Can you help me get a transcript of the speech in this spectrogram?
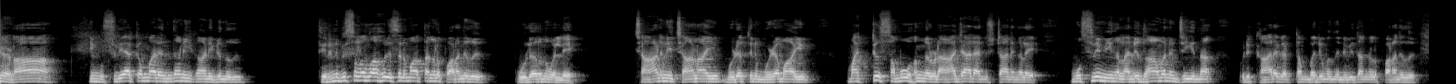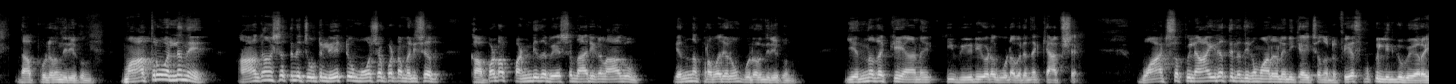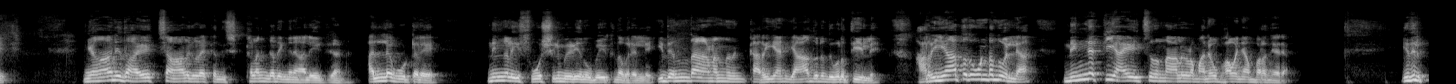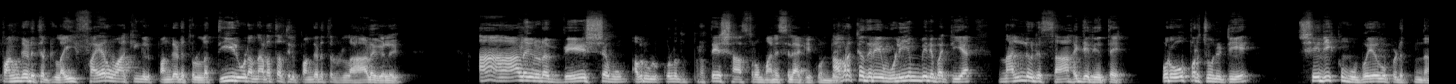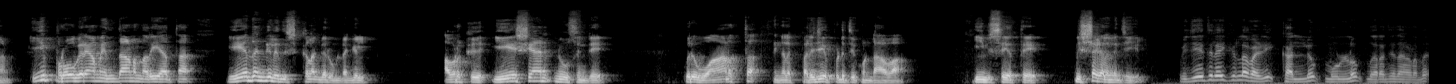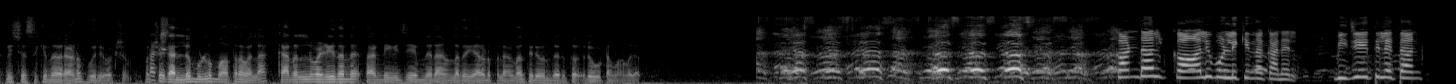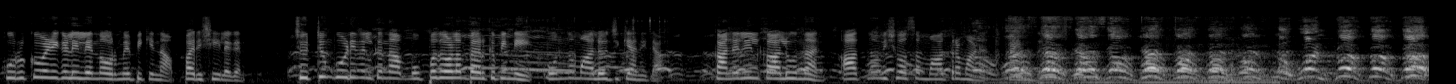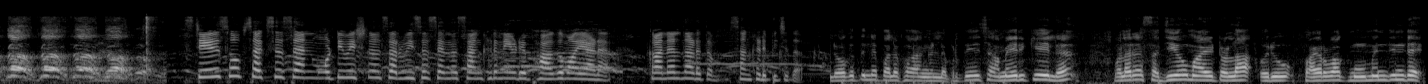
ഷെടാ ഈ മുസ്ലിയാക്കന്മാർ എന്താണ് ഈ കാണിക്കുന്നത്? തിരുനബി സല്ലാഹു അലൈഹി വസല്ലമ തങ്ങൾ പറഞ്ഞത് പുലർന്നുവല്ലേ? ചാണിന് ചാണായും മുഴത്തിന് മുഴമായും മറ്റു സമൂഹങ്ങളുടെ ആചാരാനുഷ്ഠാനങ്ങളെ മുസ്ലിമീങ്ങൾ അനുധാവനം ചെയ്യുന്ന ഒരു കാലഘട്ടം വരുമെന്ന് നിവിധങ്ങൾ പറഞ്ഞത് ഇതാ പുലർന്നിരിക്കുന്നു. മാത്രമല്ലെന്നേ ആകാശത്തിന്റെ ചുവട്ടിൽ ഏറ്റവും മോശപ്പെട്ട മനുഷ്യർ കപട പണ്ഡിത വേഷധാരികളാകും എന്ന പ്രവചനവും പുലർന്നിരിക്കുന്നു. എന്നതൊക്കെയാണ് ഈ വീഡിയോയുടെ കൂടെ വരുന്ന ക്യാപ്ഷൻ വാട്സപ്പിൽ ആയിരത്തിലധികം ആളുകൾ എനിക്ക് അയച്ചു തന്നിട്ടുണ്ട് ഫേസ്ബുക്കിൽ ലിങ്ക് വേറെ. ഞാനിത് അയച്ച ആളുകളെയൊക്കെ നിഷ്കളങ്കത ഇങ്ങനെ ആലോചിക്കുകയാണ്. അല്ല കൂട്ടരെ നിങ്ങൾ ഈ സോഷ്യൽ മീഡിയ ഉപയോഗിക്കുന്നവരല്ലേ? ഇതെന്താണെന്ന് നിങ്ങൾക്ക് അറിയാൻ യാതൊരു നിവൃത്തിയില്ലേ? അറിയാത്തത് കൊണ്ടൊന്നുമല്ല നിങ്ങൾക്ക് ഈ അയച്ചു തന്ന ആളുകളുടെ മനോഭാവം ഞാൻ പറഞ്ഞുതരാം. ഇതിൽ പങ്കെടുത്തിട്ടുള്ള ഈ ഫയർ വാക്കിങ്ങിൽ പങ്കെടുത്തുള്ള തീയിലൂടെ നടത്തത്തിൽ പങ്കെടുത്തിട്ടുള്ള ആളുകൾ ആ ആളുകളുടെ വേഷവും അവർ ഉൾക്കൊള്ളുന്ന പ്രത്യയശാസ്ത്രവും മനസ്സിലാക്കിക്കൊണ്ട് അവർക്കെതിരെ ഒളിയമ്പിന് പറ്റിയ നല്ലൊരു സാഹചര്യത്തെ ഒരു ഓപ്പർച്യൂണിറ്റിയെ ശരിക്കും ഉപയോഗപ്പെടുത്തുന്നതാണ്. ഈ പ്രോഗ്രാം എന്താണെന്ന് അറിയാത്ത ഏതെങ്കിലും നിഷ്കളങ്കരുണ്ടെങ്കിൽ അവർക്ക് ഏഷ്യാൻ ന്യൂസിന്റെ ഒരു വാർത്ത നിങ്ങളെ പരിചയപ്പെടുത്തിക്കൊണ്ടാവാം ഈ വിഷയത്തെ വിശകലനം ചെയ്യും വിജയത്തിലേക്കുള്ള വഴി കല്ലും മുള്ളും നിറഞ്ഞതാണെന്ന് വിശ്വസിക്കുന്നവരാണ് ഭൂരിപക്ഷം. പക്ഷെ കല്ലും മുള്ളും മാത്രമല്ല കനൽ വഴി തന്നെ താണ്ടി വിജയം നേടാനുള്ള തയ്യാറെടുപ്പിലാണ് തിരുവനന്തപുരത്ത് ഒരു കൂട്ടം ആളുകൾ. കണ്ടാൽ കാലു പൊള്ളിക്കുന്ന കനൽ വിജയത്തിലെത്താൻ കുറുക്കുവഴികളിൽ എന്ന് ഓർമ്മിപ്പിക്കുന്ന പരിശീലകൻ. ചുറ്റും കൂടി നിൽക്കുന്ന മുപ്പതോളം പേർക്ക് പിന്നെ ഒന്നും ആലോചിക്കാനില്ല. കനലിൽ കാലൂന്നാൻ ആത്മവിശ്വാസം മാത്രമാണ് stairs of success and motivational services എന്ന സംഘടനയുടെ ഭാഗമായാണ് കനൽ നടത്തം സംഘടിപ്പിച്ചത്. ലോകത്തിന്റെ പല ഭാഗങ്ങളിൽ പ്രത്യേകിച്ച് അമേരിക്കയിൽ വളരെ സജീവമായിട്ടുള്ള ഒരു ഫയർവാക്ക് മൂവ്മെന്റിന്റെ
